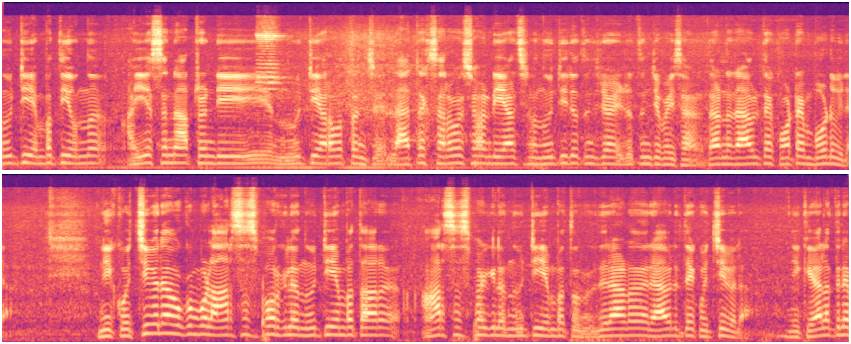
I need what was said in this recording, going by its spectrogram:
നൂറ്റി എൺപത്തി ഒന്ന് I S N R twenty നൂറ്റി അറുപത്തഞ്ച് ലാറ്റക്സ് സർവശാണ്ടി ആഴ്ച നൂറ്റി ഇരുപത്തഞ്ച് രൂപ എഴുപത്തഞ്ച് പൈസ ഇതാണ് രാവിലത്തെ കോട്ടയം ബോർഡ് വില. ഇനി കൊച്ചി വില നോക്കുമ്പോൾ ആർ എസ് എസ് ഫോർ നൂറ്റി എൺപത്താറ് ആർ എസ് എസ് ഫൈവ് നൂറ്റി എൺപത്തൊന്ന്. ഇതിലാണ് രാവിലത്തെ കൊച്ചി വില. ഇനി കേരളത്തിലെ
